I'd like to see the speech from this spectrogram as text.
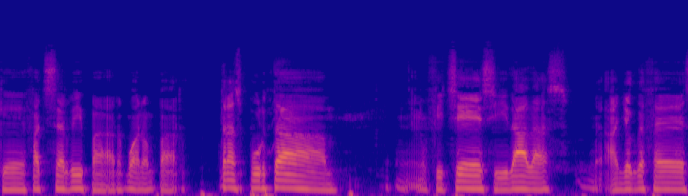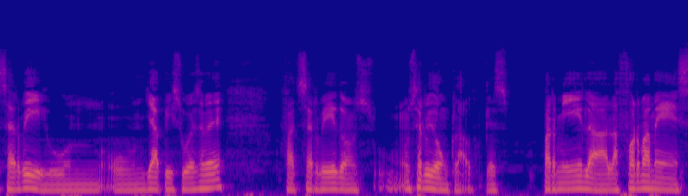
que faig servir per, bueno, per transportar mm, fitxers i dades. En lloc de fer servir un, un llapis USB faig servir doncs, un servidor OnCloud que és per mi la, la forma més,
